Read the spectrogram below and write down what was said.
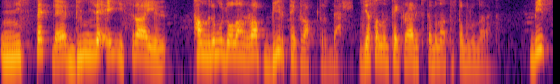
nispetle dinle ey İsrail Tanrımız olan Rab bir tek Rab'dır der. Yasanın tekrarı kitabına atıfta bulunarak. Biz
